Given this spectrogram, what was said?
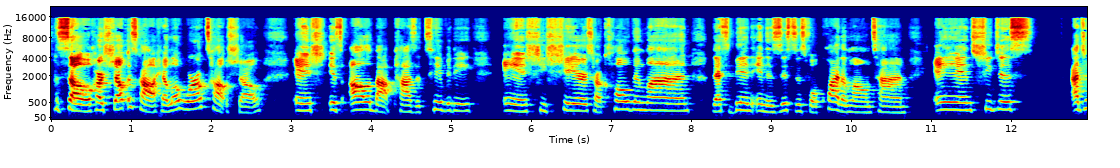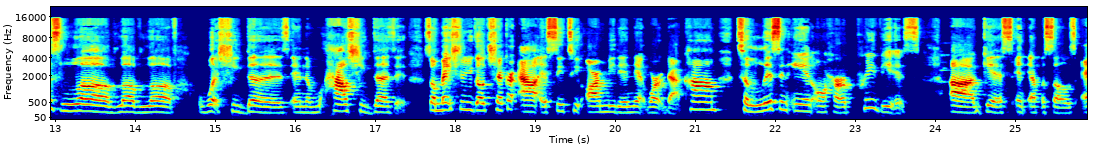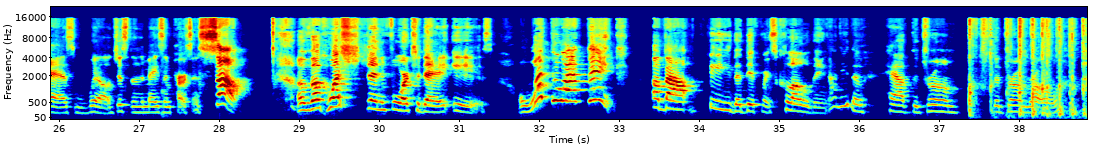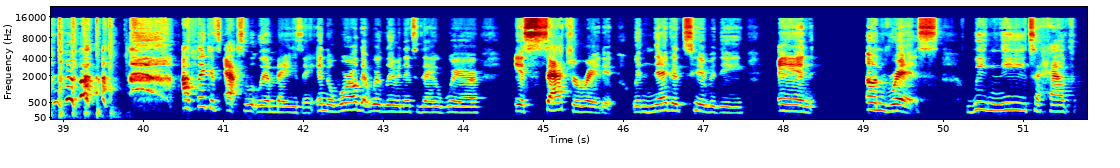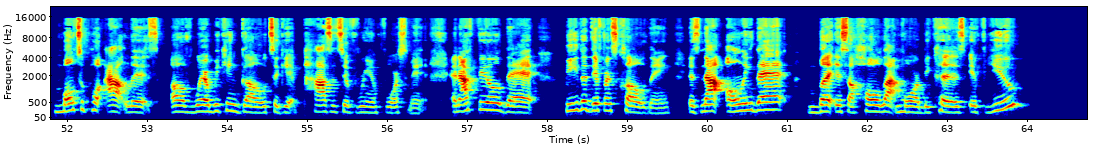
So her show is called Hello World Talk Show, and it's all about positivity. And she shares her clothing line that's been in existence for quite a long time. And she just, I just love, love, love what she does and how she does it. So make sure you go check her out at ctrmedianetwork.com to listen in on her previous uh, guests and episodes as well. Just an amazing person. So, the question for today is what do I think about Be the Difference clothing? I need to have the drum, the drum roll. I think it's absolutely amazing in the world that we're living in today where it's saturated with negativity and unrest. We need to have multiple outlets of where we can go to get positive reinforcement. And I feel that be the difference clothing is not only that, but it's a whole lot more because if you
